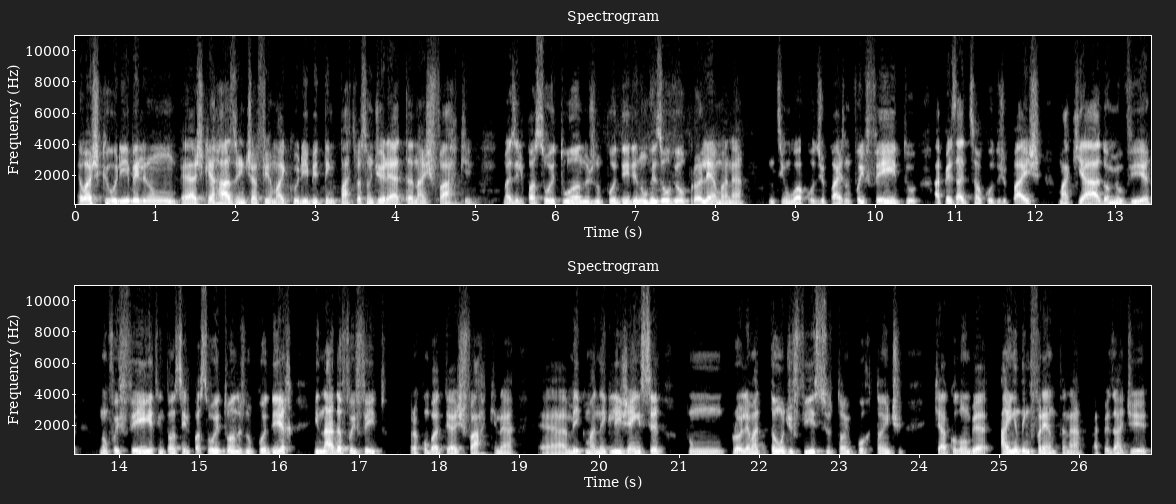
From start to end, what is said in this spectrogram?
Eu acho que o Uribe, ele não. É, acho que é raso a gente afirmar que o Uribe tem participação direta nas Farc, mas ele passou oito anos no poder e não resolveu o problema, né? Assim, o acordo de paz não foi feito, apesar de ser um acordo de paz maquiado, ao meu ver, não foi feito. Então, assim, ele passou oito anos no poder e nada foi feito para combater as Farc, né? É meio que uma negligência um problema tão difícil, tão importante que a Colômbia ainda enfrenta, né? Apesar de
